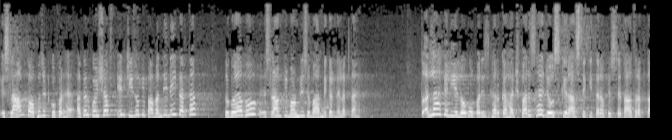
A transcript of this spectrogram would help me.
اسلام کا اپوزٹ کفر ہے۔ اگر کوئی شخص ان چیزوں کی پابندی نہیں کرتا تو گویا وہ اسلام کی باؤنڈری سے باہر نکلنے لگتا ہے۔ تو اللہ کے لیے لوگوں پر اس گھر کا حج فرض ہے جو اس کے راستے کی طرف استطاعت رکھتا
